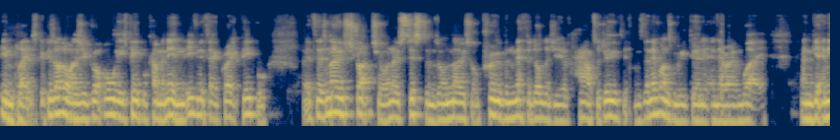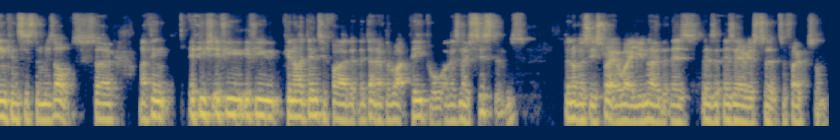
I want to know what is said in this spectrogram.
in place because otherwise, you've got all these people coming in, even if they're great people. But if there's no structure or no systems or no sort of proven methodology of how to do things, then everyone's going to be doing it in their own way and getting inconsistent results. So I think if you if you if you can identify that they don't have the right people or there's no systems, then obviously straight away you know that there's there's there's areas to, to focus on.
